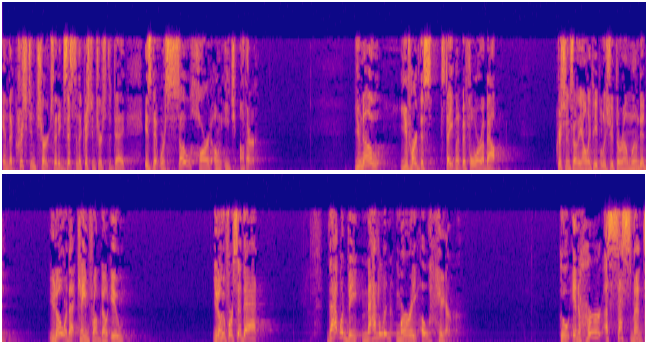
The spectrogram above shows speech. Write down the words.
in the Christian church that exists in the Christian church today is that we're so hard on each other. You know, you've heard this statement before about Christians are the only people who shoot their own wounded. You know where that came from, don't you? You know who first said that? That would be Madalyn Murray O'Hair who in her assessment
